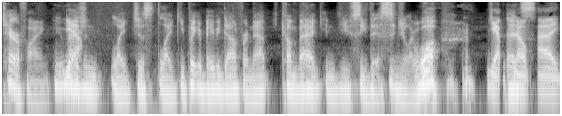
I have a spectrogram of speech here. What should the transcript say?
Terrifying. You Yeah. imagine, like, just like you put your baby down for a nap, you come back, and you see this, and you're like, whoa. Yep. Nope. That's- I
